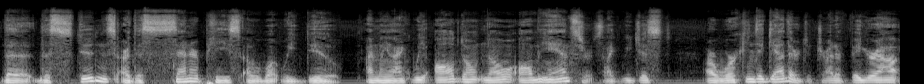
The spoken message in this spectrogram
The the students are the centerpiece of what we do. I mean, like we all don't know all the answers. Like we just are working together to try to figure out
